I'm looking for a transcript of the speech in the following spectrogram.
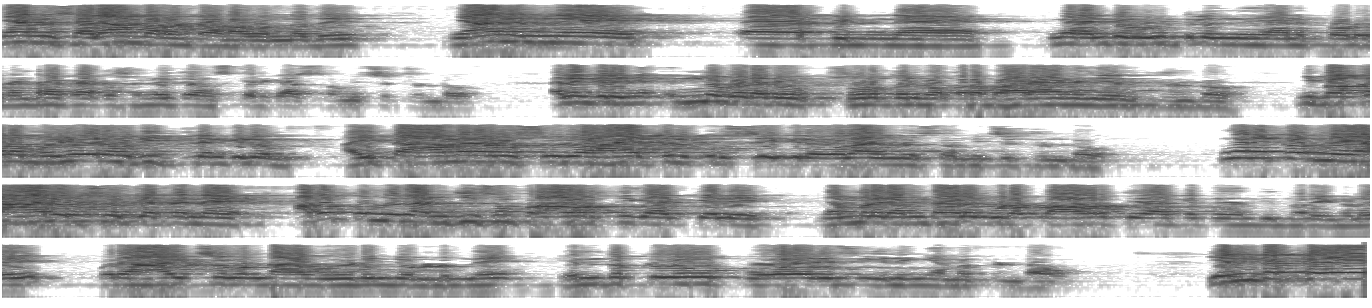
ഞാൻ സലാം പറഞ്ഞിട്ടാണോ വന്നത്? ഞാൻ ഇന്ന് ആ, പിന്നെ ഇങ്ങനെ എന്റെ വീട്ടിൽ നിന്ന് ഞാൻ ഇപ്പോൾ രണ്ടരക്കാത്ത സുന്നത്തി നമസ്കരിക്കാൻ ശ്രമിച്ചിട്ടുണ്ടോ? അല്ലെങ്കിൽ ഇന്ന് ഇവിടെ ഒരു സൂറത്തുൽ ബക്ര പാരായണം ചെയ്തിട്ടുണ്ടോ? ഈ ബക്ര മുഴുവൻ ഓതിയിട്ടില്ലെങ്കിലും അയിത്ത ആമന റസൂലും ആയത്തിൽ കുറിച്ചെങ്കിലും ഓതാൻ നമ്മൾ ശ്രമിച്ചിട്ടുണ്ടോ? ഇങ്ങനെയൊക്കെ ഒന്ന് ആലോചിച്ച് നോക്കിയാൽ തന്നെ അതൊക്കെ ഒന്ന് ഒരു അഞ്ചു ദിവസം പ്രാവർത്തികാക്കിയാലേ നമ്മൾ രണ്ടാളും കൂടെ പ്രാവർത്തികാക്കിയത് എന്തെന്ന് പറയുന്നത് ഒരാഴ്ച കൊണ്ട് ആ വീടിന്റെ ഉള്ളിൽ നിന്ന് എന്തൊക്കെയോ പോയൊരു ഫീലിംഗ് നമുക്ക് ഉണ്ടാവും എന്തൊക്കെയോ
